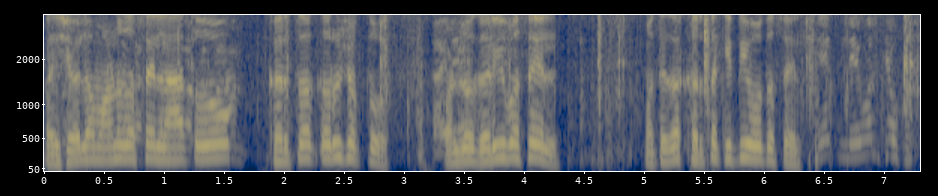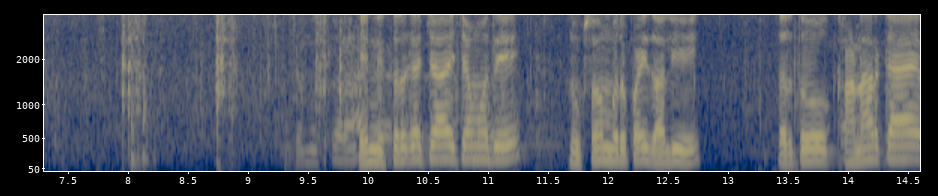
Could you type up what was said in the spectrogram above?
पैशावाला माणूस असेल ना तो खर्च करू शकतो. पण जो गरीब असेल मग त्याचा खर्च किती होत असेल? एक लेवल ठेव राहा. हे निसर्गाच्या याच्यामध्ये नुकसान भरपाई झाली तर तो खाणार काय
